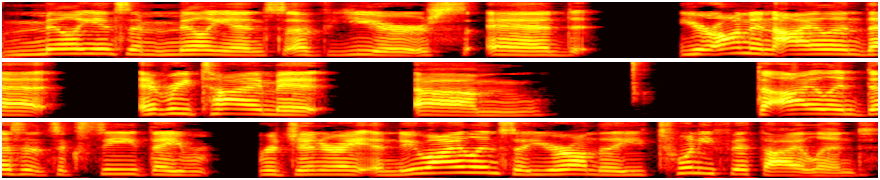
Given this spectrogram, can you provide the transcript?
millions and millions of years, and you're on an island that every time it, um, the island doesn't succeed, they regenerate a new island, so you're on the 25th island.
